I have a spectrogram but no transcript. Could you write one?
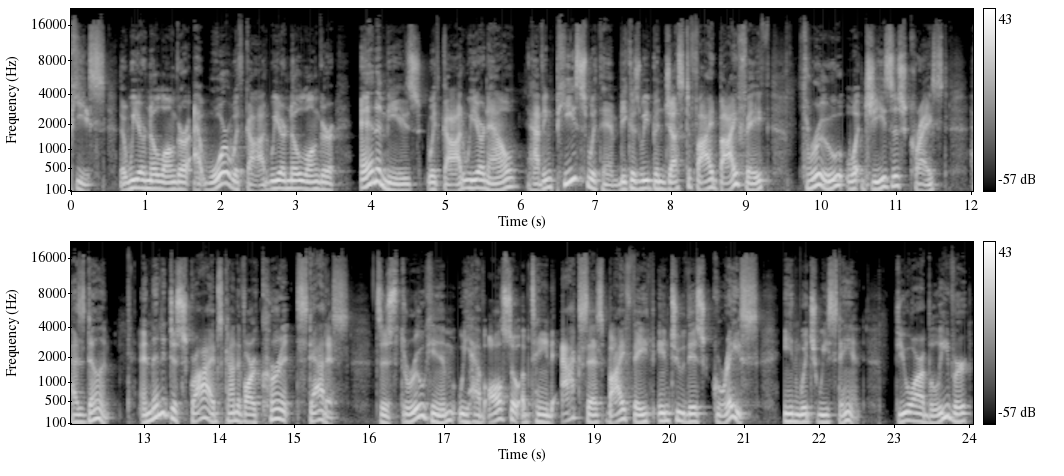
peace, that we are no longer at war with God. We are no longer enemies with God. We are now having peace with Him because we've been justified by faith through what Jesus Christ has done. And then it describes kind of our current status. It says, through him, we have also obtained access by faith into this grace in which we stand. If you are a believer,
